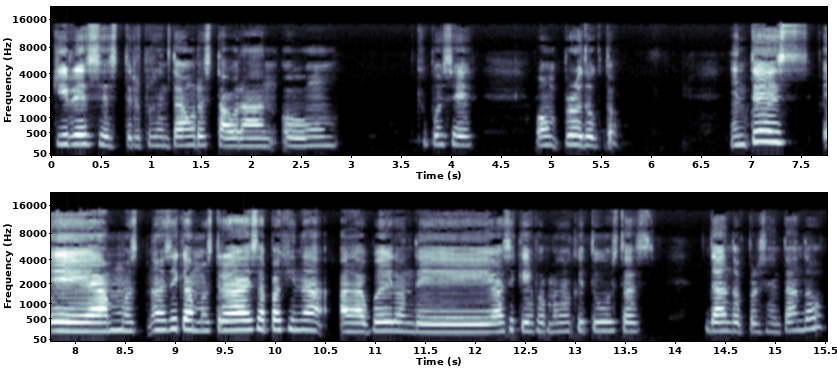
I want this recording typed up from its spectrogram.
quieres este, representar un restaurante o un, ¿qué puede ser? O un producto. Entonces, eh, a, mostrar esa página a la web donde hace que la información que tú estás dando, presentando,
